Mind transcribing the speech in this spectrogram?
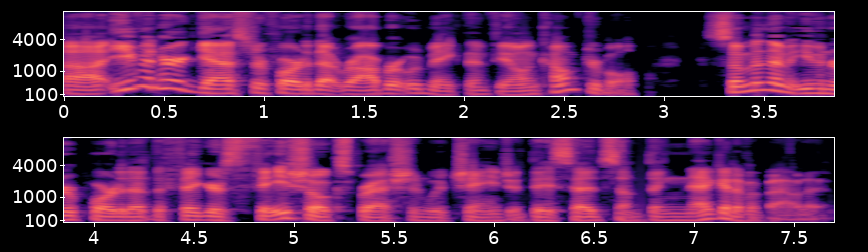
Uh, even her guests reported that Robert would make them feel uncomfortable. Some of them even reported that the figure's facial expression would change if they said something negative about it.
